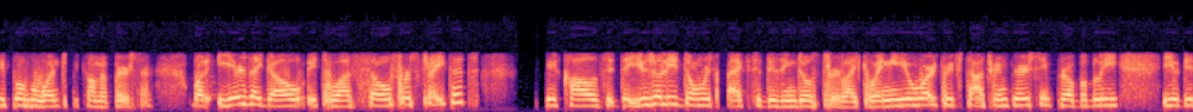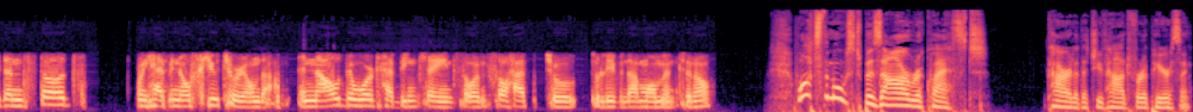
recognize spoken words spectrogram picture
People who want to become a piercer, but years ago it was so frustrated because they usually don't respect this industry. Like when you work with tattoo piercing, probably you didn't stud. We have no future on that. And now the world has been changed. So I'm so happy to, to live in that moment, you know. What's the most bizarre request, Carla, that you've had for a piercing?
